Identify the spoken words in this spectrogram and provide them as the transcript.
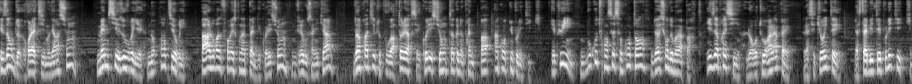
Exemple de relative modération, même si les ouvriers n'ont en théorie pas le droit de former ce qu'on appelle des coalitions, grève ou syndicats, dans la pratique le pouvoir tolère ces coalitions tant qu'elles ne prennent pas un contenu politique. Et puis, beaucoup de Français sont contents de l'action de Bonaparte. Ils apprécient le retour à la paix, la sécurité, la stabilité politique,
